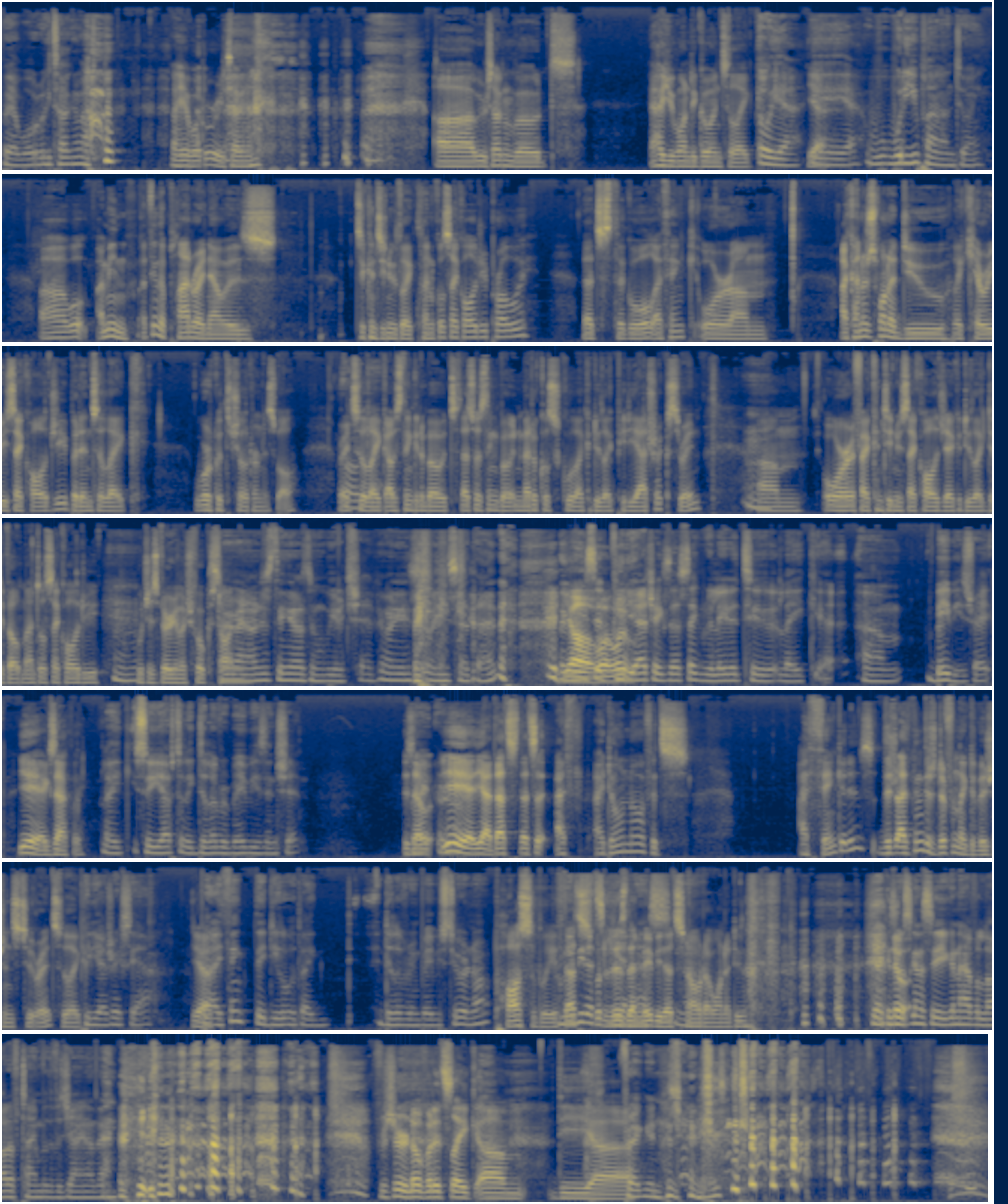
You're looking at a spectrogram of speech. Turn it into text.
but yeah what were we talking about Oh yeah. What were we talking about? uh, we were talking about how you wanted to go into like. oh yeah yeah Yeah. yeah yeah, W- what do you plan on doing Uh, well, I mean, I think the plan right now is to continue with like clinical psychology, probably. That's the goal, I think. Or um, I kind of just want to do like carry psychology, but into like work with children as well, right? Oh, So like. I was thinking about that's what I was thinking about in medical school. I could do like pediatrics, right? Mm. Um, or if I continue psychology, I could do like developmental psychology, Mhm. which is very much focused Sorry, on. man, I'm just thinking of some weird shit when you when you said that. like Yo, when you said what- what- pediatrics, that's like related to like uh, um babies, right? yeah, exactly. Like so you have to like deliver babies and shit. Is Right, that or yeah, not? yeah, yeah? That's that's a, I th- I don't know if it's. I think it is. There's, I think there's different like divisions too, right? So like Pediatrics, yeah. yeah, But I think they deal with like delivering babies too, or not? possibly. If that's, maybe what that's it is, then maybe that's no. not what I want to do. Yeah, because No. I was gonna say you're gonna have a lot of time with vagina then. For sure, no, but it's like um the uh Pregnant vaginas.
